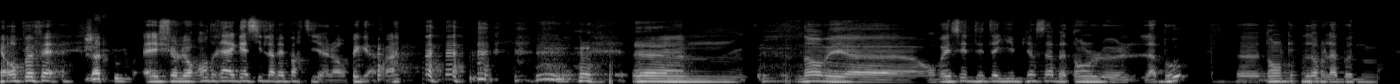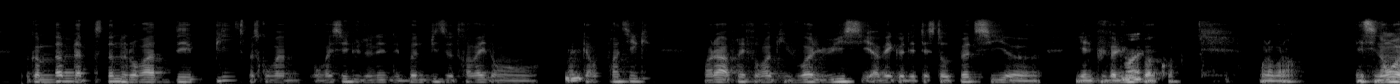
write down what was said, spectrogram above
On peut faire. Et je suis le André Agassi de la répartie, alors fais gaffe. Hein. Euh, non, mais euh, on va essayer de détailler bien ça bah, dans le labo, euh, dans le cadre de l'abonnement. Comme ça, la personne aura des pistes parce qu'on va, on va essayer de lui donner des bonnes pistes de travail dans, le cadre pratique. Voilà, après, il faudra qu'il voit, lui, si, avec des tests output, s'il il y a une plus-value ou pas. Quoi. Voilà, voilà. Et sinon,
